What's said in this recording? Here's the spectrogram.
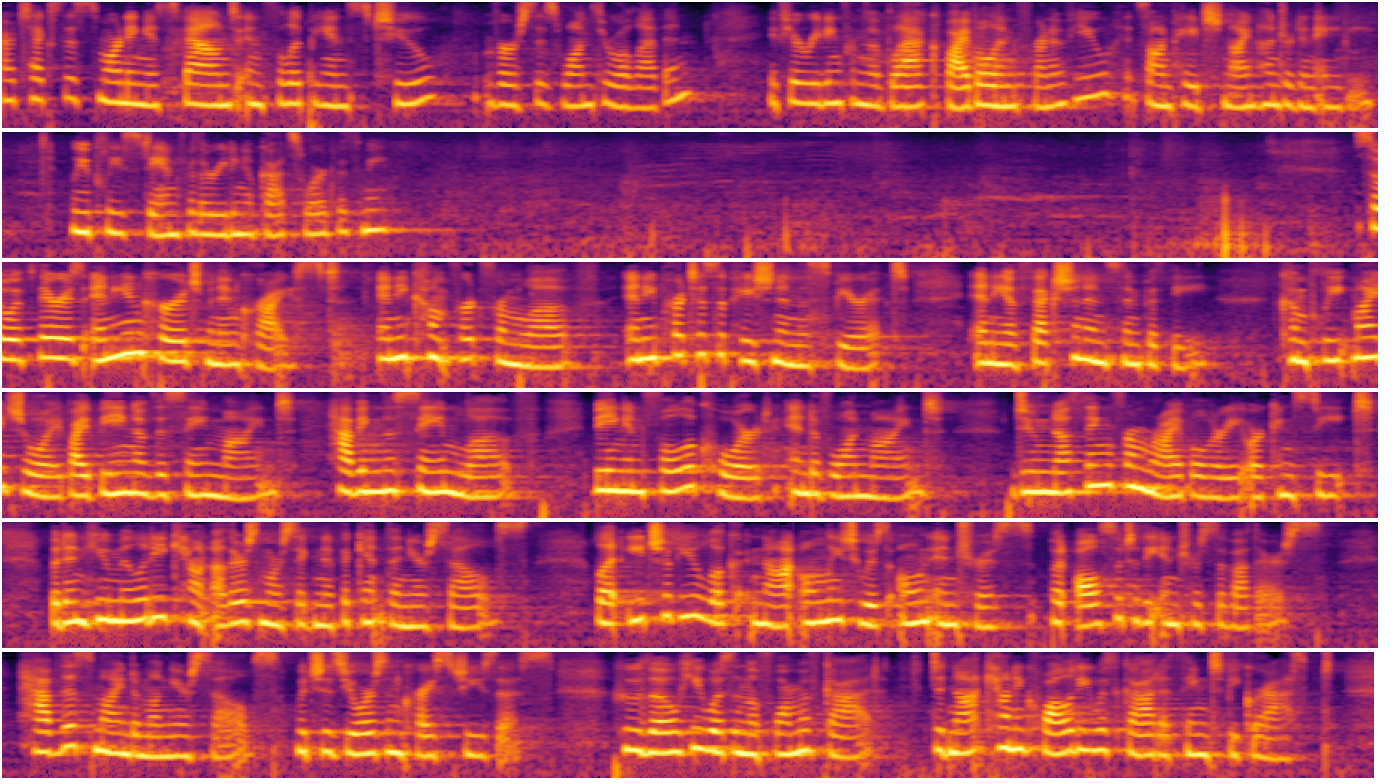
Our text this morning is found in Philippians 2, verses 1 through 11. If you're reading from the black Bible in front of you, it's on page 980. Will you please stand for the reading of God's word with me? So, if there is any encouragement in Christ, any comfort from love, any participation in the Spirit, any affection and sympathy, complete my joy by being of the same mind, having the same love, being in full accord and of one mind. Do nothing from rivalry or conceit, but in humility count others more significant than yourselves. Let each of you look not only to his own interests, but also to the interests of others. Have this mind among yourselves, which is yours in Christ Jesus, who, though he was in the form of God, did not count equality with God a thing to be grasped,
